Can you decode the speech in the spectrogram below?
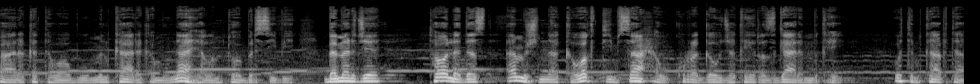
پارەکە تەواو بوو من کارەکەم و ناهێڵم تۆ برسی بی بەمەرجێ تۆ لە دەست ئەم ژنە کە وەک تیمساحە و کوڕە گەوجەکەی ڕزگارم بکەی وتم کاپتا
